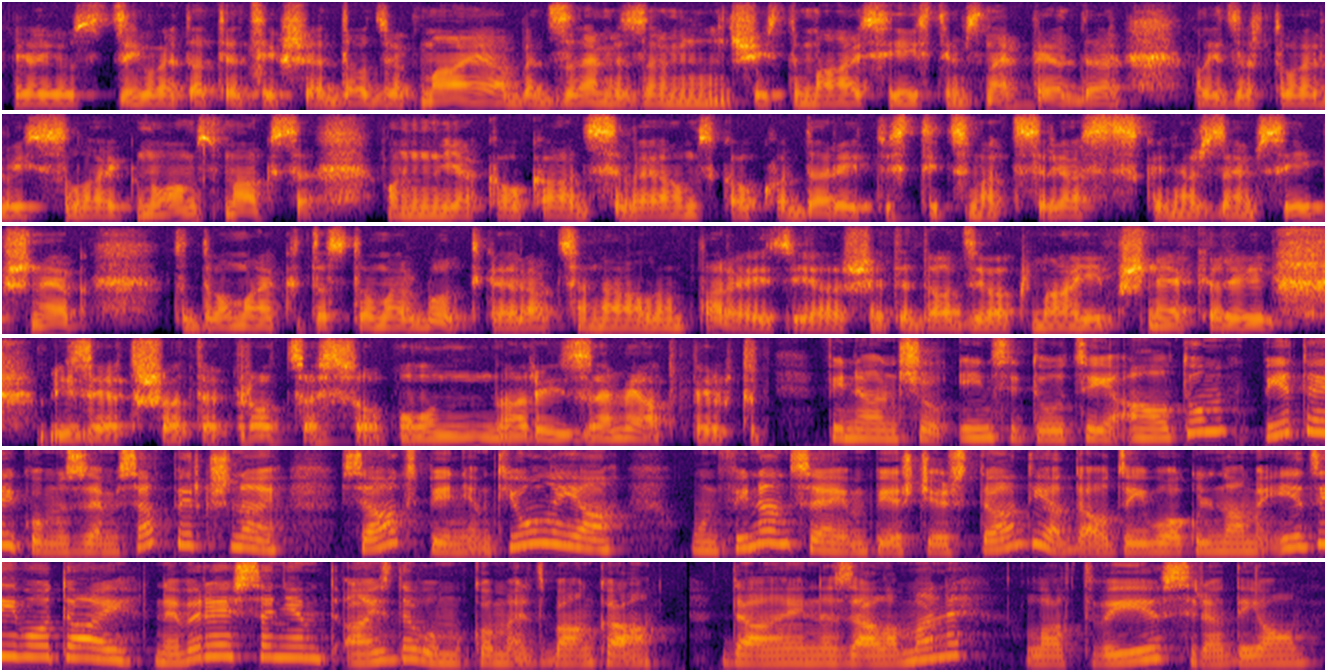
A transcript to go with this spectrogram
Ja jūs dzīvojat attiecīgi šajā daudzdzīvokļu mājā, bet zeme zem šīs mājas īsti jums nepieder, līdz ar to ir visu laiku nomas maksa, un ja kaut kādas vēlmes kaut ko darīt, visticamāk tas ir jāsaskaņo ar zemes īpašnieku, tad domāju, ka tas tomēr būtu tikai racionāli un pareizi, ja šie daudzdzīvokļu māju īpašnieki arī izietu šo procesu un arī zemi atpirktu. Finanšu institūcija Altum pieteikumu zemes atpirkšanai sāks pieņemt jūlijā, un finansējumu piešķirs tad, ja daudz dzīvokļu nama iedzīvotāji nevarēs saņemt aizdevumu Komercbankā. Daina Zalamane, Latvijas radio.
